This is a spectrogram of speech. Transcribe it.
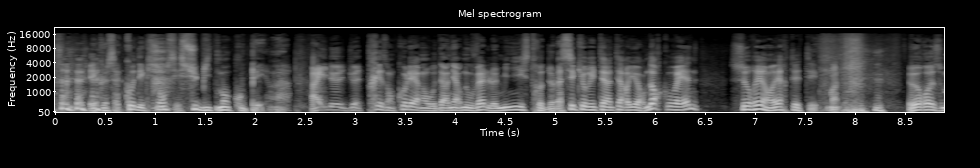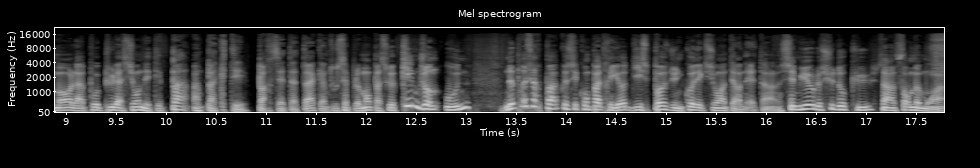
et que sa connexion s'est subitement coupée. Ah, il a dû être très en colère. hein. Aux dernières nouvelles, le ministre de la Sécurité intérieure nord-coréenne serait en RTT. Heureusement, la population n'était pas impactée par cette attaque, hein, tout simplement parce que Kim Jong-un ne préfère pas que ses compatriotes disposent d'une connexion Internet. hein. C'est mieux le sudoku, ça informe moins.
